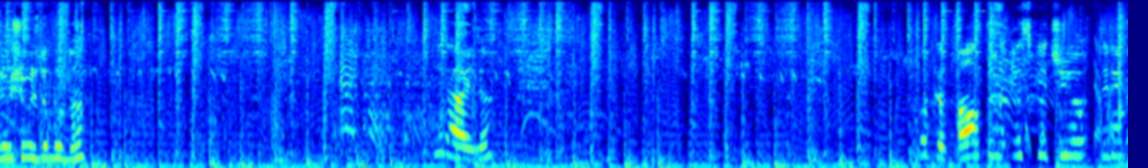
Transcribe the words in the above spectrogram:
Gümüşümüz de burada. Aynı. Bakın altını es geçiyor. Direkt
